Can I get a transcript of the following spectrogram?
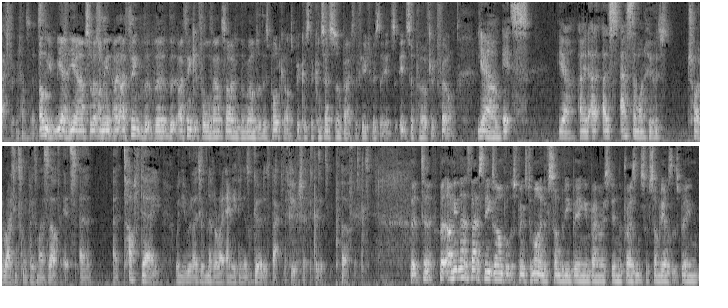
best written films I've ever Oh seen. yeah, yeah, absolutely. I mean, I, I think that the, the I think it falls outside of the realms of this podcast because the consensus on Back to the Future is that it's it's a perfect film. Yeah, Um, it's yeah. I mean, as as someone who has tried writing screenplays myself, it's a, a tough day when you realise you'll never write anything as good as Back to the Future because it's perfect. But uh, but I mean that's that's the example that springs to mind of somebody being embarrassed in the presence of somebody else that's being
